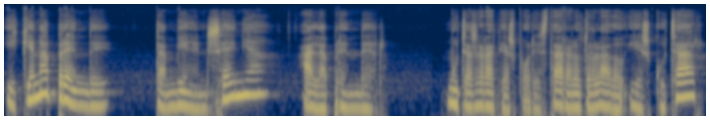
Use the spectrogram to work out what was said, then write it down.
y quien aprende también enseña al aprender. Muchas gracias por estar al otro lado y escuchar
